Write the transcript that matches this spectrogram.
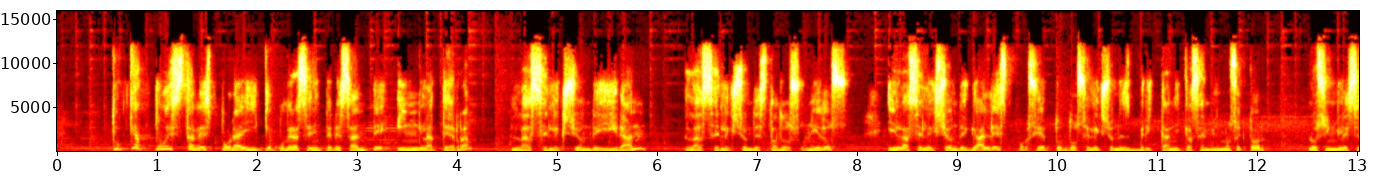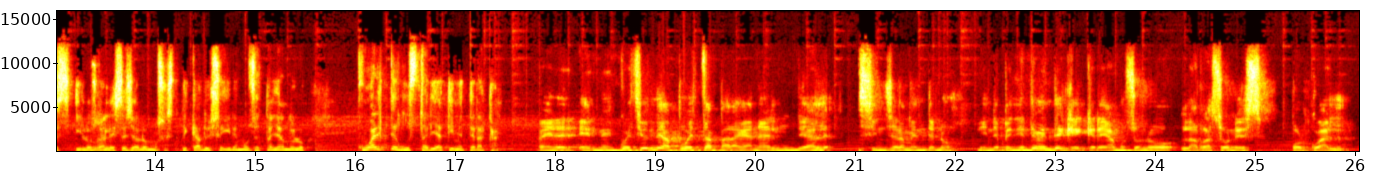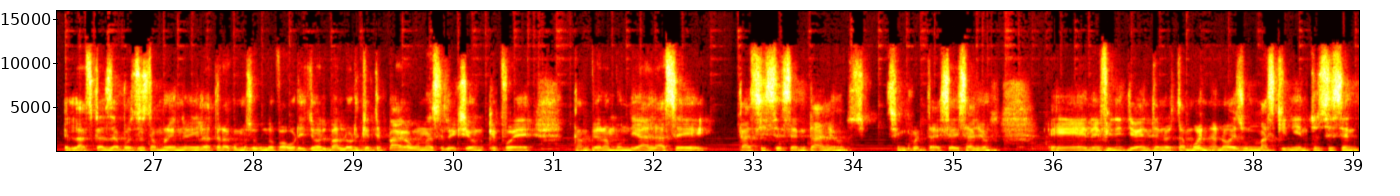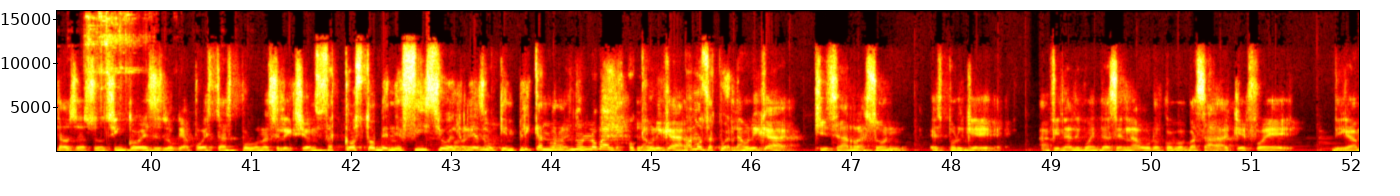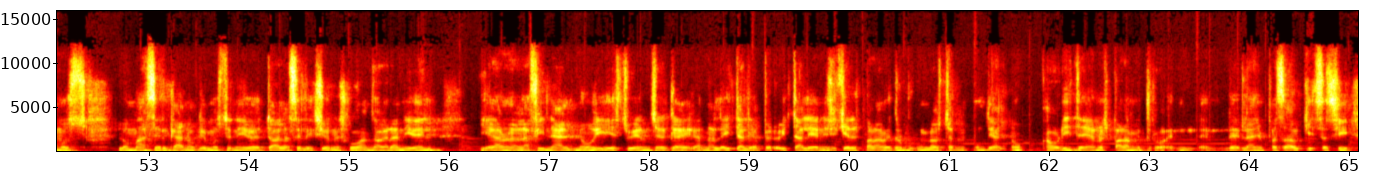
¿tú qué apuesta ves por ahí que podría ser interesante? Inglaterra, la selección de Irán, la selección de Estados Unidos y la selección de Gales, por cierto, dos selecciones británicas en el mismo sector, los ingleses y los galeses, ya lo hemos explicado y seguiremos detallándolo. ¿Cuál te gustaría a ti meter acá? A ver, en, cuestión de apuesta para ganar el Mundial, sinceramente no. Independientemente que creamos o no las razones por cuál las casas de apuestas están muriendo en Inglaterra como segundo favorito, el valor que te paga una selección que fue campeona mundial hace casi 60 años, 56 años, eh, definitivamente no es tan buena, ¿no? Es un más 560, o sea, son cinco veces lo que apuestas por una selección. O sea, costo-beneficio, el riesgo que implica no, no lo vale. La única, vamos de acuerdo. La única quizá razón es porque a final de cuentas en la Eurocopa pasada, que fue digamos, lo más cercano que hemos tenido de todas las elecciones jugando a gran nivel, llegaron a la final, ¿no? Y estuvieron cerca de ganarle a Italia, pero Italia ni siquiera es parámetro porque no está en el Mundial, ¿no? Ahorita ya no es parámetro, en, el año pasado quizás sí.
